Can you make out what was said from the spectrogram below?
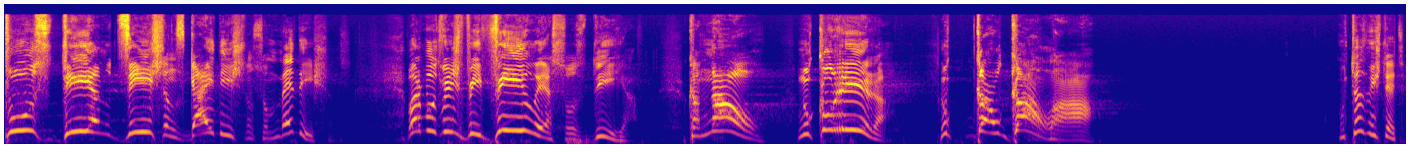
pusdienu dzīšanas, gaidīšanas un medīšanas. Varbūt viņš bija vīlies uz Dievu, ka nav, nu kur ir? Nu, gal galā! Un tad viņš teica,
